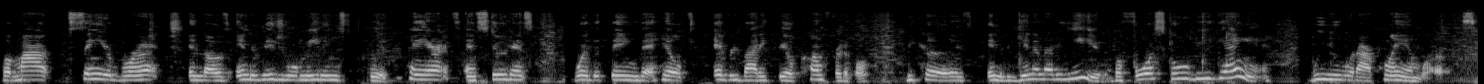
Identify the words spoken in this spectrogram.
But my senior brunch and those individual meetings with parents and students were the thing that helped everybody feel comfortable because in the beginning of the year, before school began, we knew what our plan was.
